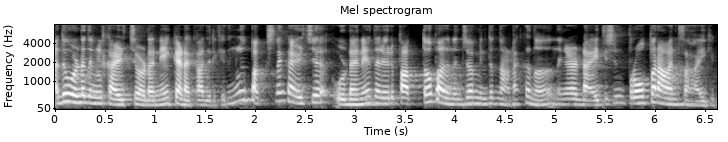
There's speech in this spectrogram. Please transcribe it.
അതുകൊണ്ട് നിങ്ങൾ കഴിച്ച ഉടനെ കിടക്കാതിരിക്കുക. നിങ്ങൾ ഭക്ഷണം കഴിച്ച ഉടനെ തന്നെ ഒരു പത്തോ പതിനഞ്ചോ മിനിറ്റ് നടക്കുന്നത് നിങ്ങളുടെ ഡൈജഷൻ പ്രോപ്പർ ആവാൻ സഹായിക്കും.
